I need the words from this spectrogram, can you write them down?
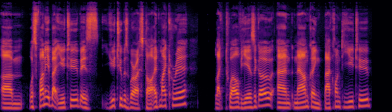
Um, what's funny about YouTube is YouTube is where I started my career like 12 years ago, and now I'm going back onto YouTube.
